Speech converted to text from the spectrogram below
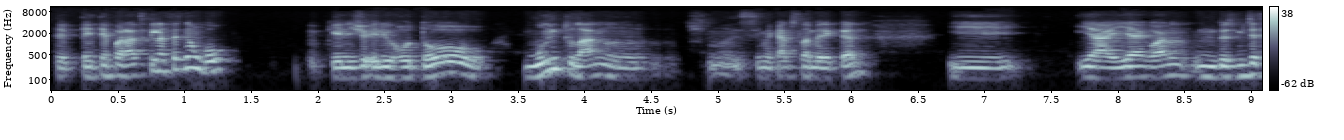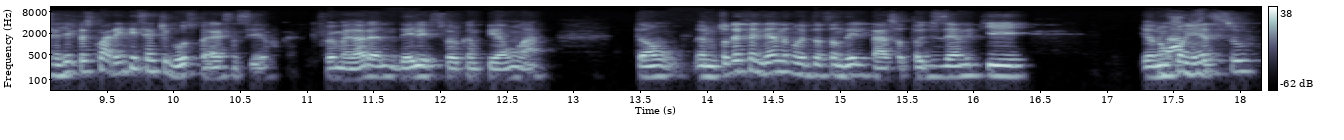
Tem temporadas que ele não fez nenhum gol, porque ele, ele rodou muito lá no, nesse mercado sul-americano, e, e aí agora, em 2017, ele fez 47 gols, parece, no Cerro, cara, que foi o melhor ano dele, ele foi o campeão lá. Então, eu não estou defendendo a contratação dele, tá? Só estou dizendo que eu não Nada. conheço.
